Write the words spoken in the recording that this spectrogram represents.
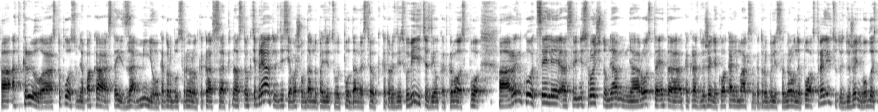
а, открыл. А, Стоп-лосс у меня пока стоит за минимум, который был сформирован как раз 15 15 октября, то здесь я вошел в данную позицию вот по данной стрелке, которую здесь вы видите. Сделка открывалась по а, рынку. Цели а, среднесрочно у меня а, роста это как раз движение к локальным максимумам, которые были сформированы по австралийцу, то есть движение в область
